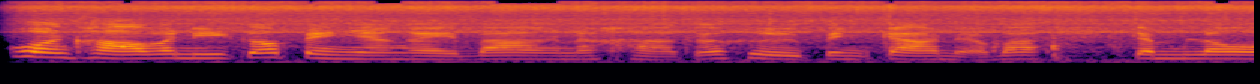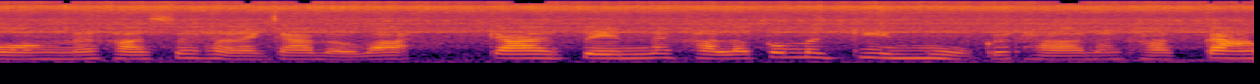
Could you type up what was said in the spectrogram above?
ทุกคนคะวันนี้ก็เป็นยังไงบ้างนะคะ ก็คือเป็นการแบบว่าจำลองนะคะ สถานการณ์แบบว่ากางเต็นท์นะคะ แล้วก็มากินหมูกระทะนะคะ กลาง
